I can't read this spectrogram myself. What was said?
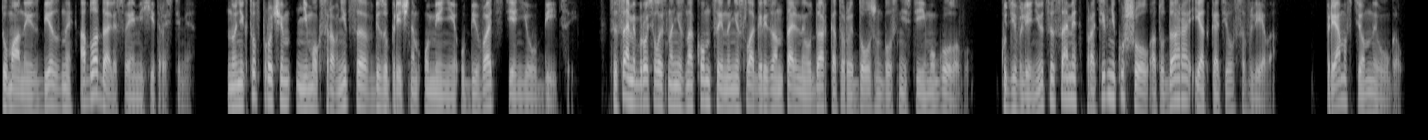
туманы из бездны обладали своими хитростями. Но никто, впрочем, не мог сравниться в безупречном умении убивать с тенью убийцей. Цесами бросилась на незнакомца и нанесла горизонтальный удар, который должен был снести ему голову. К удивлению Цесами, противник ушел от удара и откатился влево. Прямо в темный угол.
